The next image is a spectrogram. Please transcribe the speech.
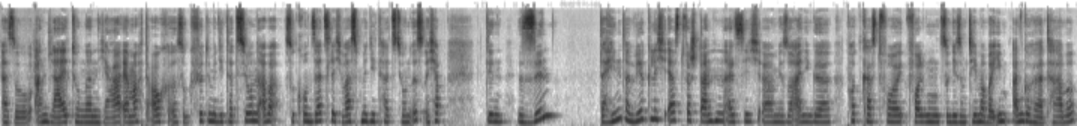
also Anleitungen, ja, er macht auch äh, so geführte Meditationen, aber so grundsätzlich, was Meditation ist. Und ich habe den Sinn dahinter wirklich erst verstanden, als ich äh, mir so einige Podcast-Folgen zu diesem Thema bei ihm angehört habe.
